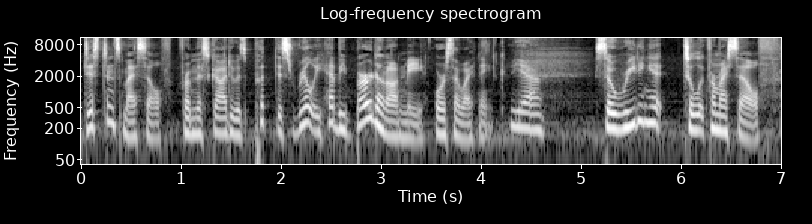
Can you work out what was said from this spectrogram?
distance myself from this God who has put this really heavy burden on me, or so I think. Yeah. So reading it to look for myself,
